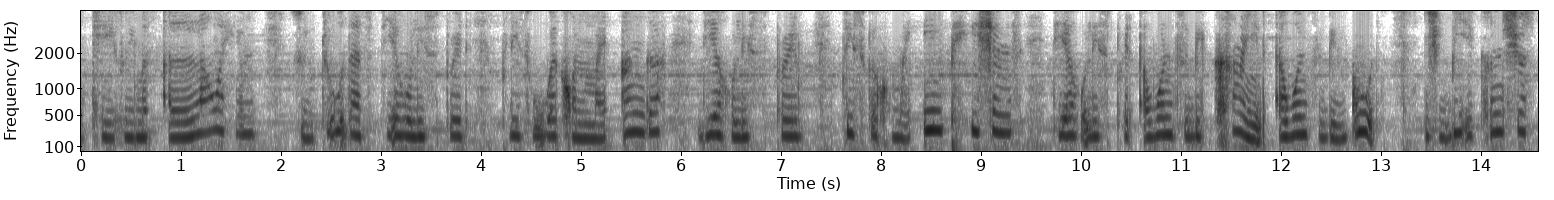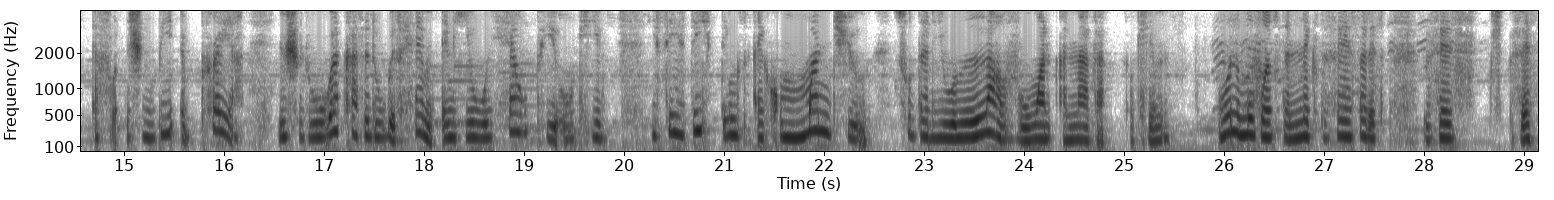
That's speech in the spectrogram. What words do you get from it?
Okay, so we must allow Him to do that. Dear Holy Spirit, please work on my anger. Dear Holy Spirit, please work on my impatience. Dear Holy Spirit, I want to be kind. I want to be good. It should be a conscious effort. It should be a prayer. You should work at it with Him and He will help you. Okay. He says, These things I command you so that you will love one another. Okay. I want to move on to the next verse, that is verse verse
